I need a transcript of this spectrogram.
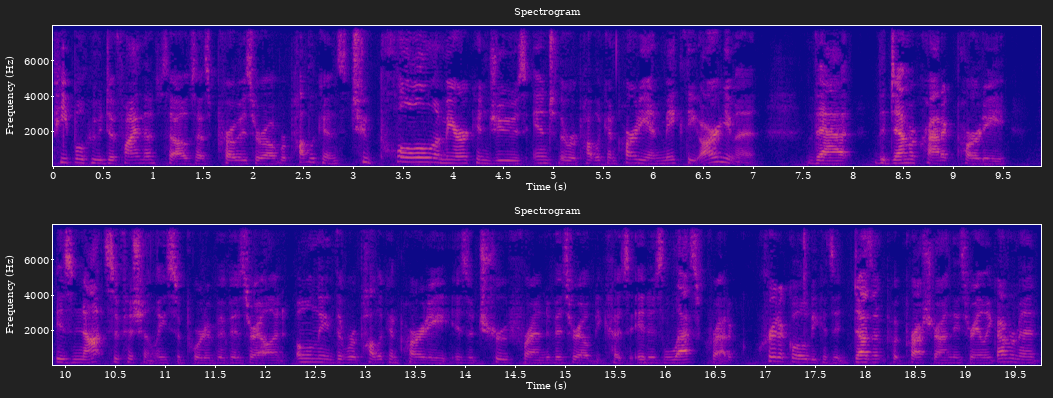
people who define themselves as pro-Israel Republicans to pull American Jews into the Republican Party and make the argument that the Democratic Party is not sufficiently supportive of Israel, and only the Republican Party is a true friend of Israel because it is less criti- critical, because it doesn't put pressure on the Israeli government.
